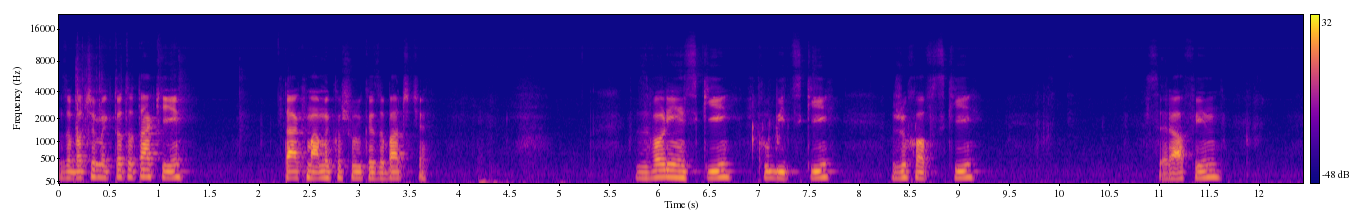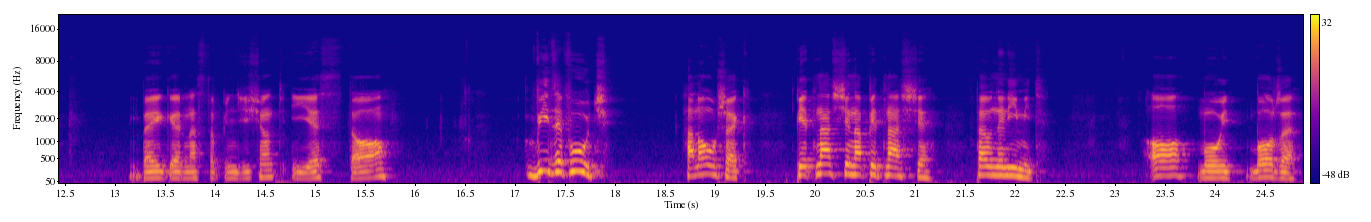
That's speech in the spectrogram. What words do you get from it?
Zobaczymy kto to taki. Tak, mamy koszulkę, zobaczcie. Zwoliński, Kubicki, Żuchowski, Serafin, Bejger na 150 i jest to... Widzę Łódź! Hanouszek, 15 na 15, pełny limit. O mój Boże.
